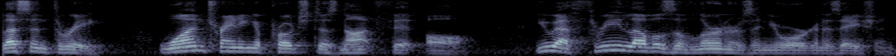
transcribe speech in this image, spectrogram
Lesson three one training approach does not fit all. You have three levels of learners in your organization.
